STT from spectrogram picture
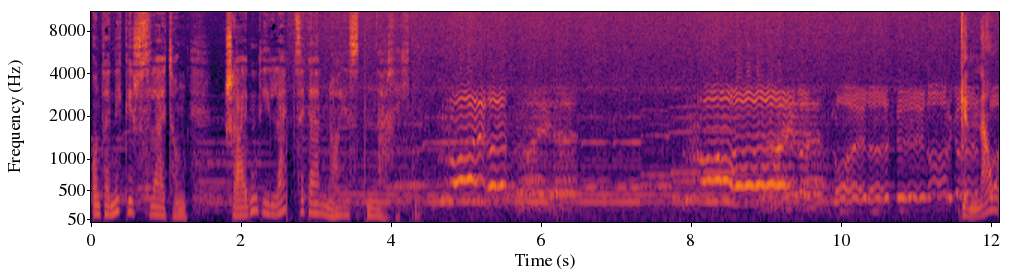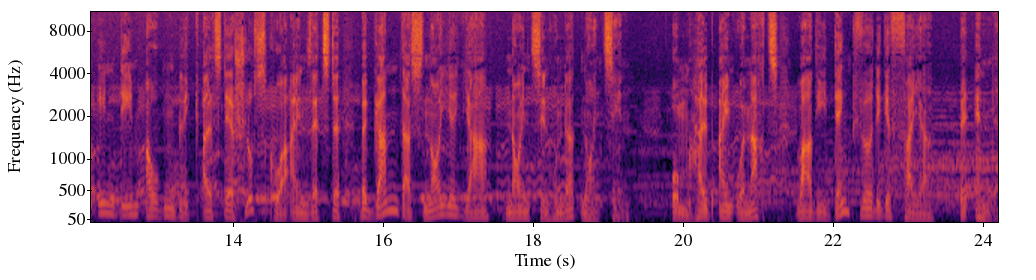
unter Nikischs Leitung, schreiben die Leipziger neuesten Nachrichten. Genau in dem Augenblick, als der Schlusschor einsetzte, begann das neue Jahr 1919. Um halb ein Uhr nachts war die denkwürdige Feier beendet.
